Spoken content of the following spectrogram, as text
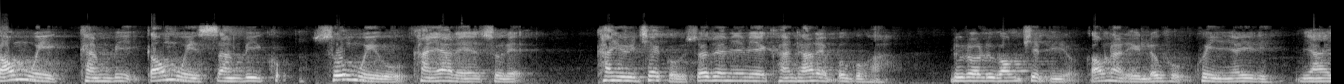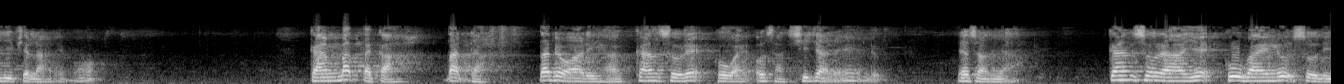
ကောင်းမွေခံပြီးကောင်းမွေစံပြီးဆိုးမွေကိုခံရတယ်ဆိုတဲ့ခံယူချက်ကိုဆွဲဆွဲမြဲမြဲခံထားတဲ့ပုဂ္ဂိုလ်ဟာ လူတော်လူကောင်းဖြစ်ပြီးတော့ကောင်းတာတွေလုပ်ဖို့ခွင့်ရည်တွေအများကြီးဖြစ်လာတယ်ပေါ့ကမ္မတကာတတ္တာတတ္တဝါတွေဟာကံဆိုတဲ့ကိုယ်ပိုင်ဥစ္စာရှိကြတယ်လို့မြတ်စွာဘုရားကံဆိုတာရဲ့ကိုယ်ပိုင်လို့ဆိုဒီ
